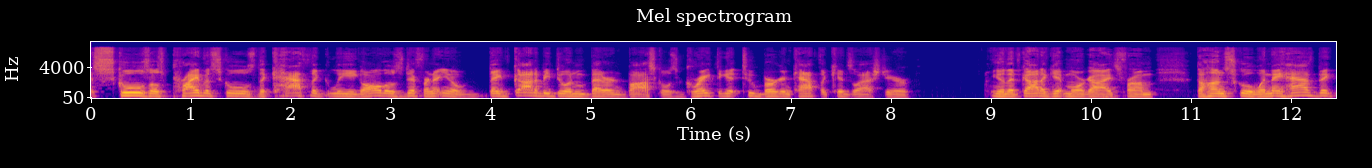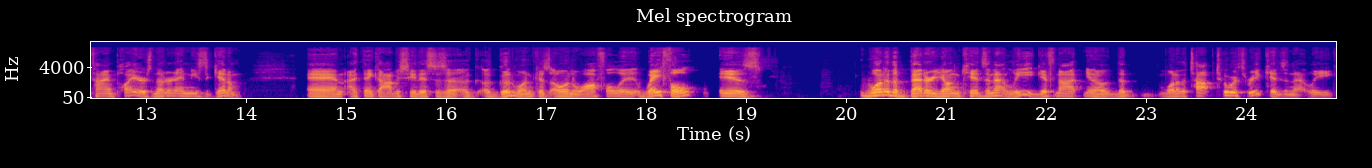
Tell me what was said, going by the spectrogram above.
schools, those private schools, the Catholic League, all those different, you know, they've got to be doing better in Bosco. It's great to get two Bergen Catholic kids last year. You know, they've got to get more guys from the Hun school. When they have big time players, Notre Dame needs to get them. And I think obviously this is a, a good one because Owen Waffle, eh, Wafle is one of the better young kids in that league, if not, you know, the one of the top two or three kids in that league.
